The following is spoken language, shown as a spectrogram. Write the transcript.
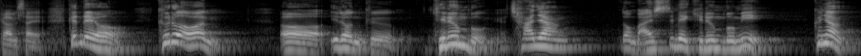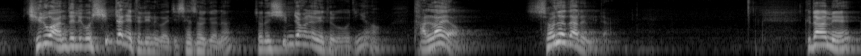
감사해. 근데요 그런 어, 이런 그 기름 부음, 찬양 또 말씀의 기름 부음이 그냥 귀로 안 들리고 심장에 들리는 거지 새 설교는 저는 심장을 향해 들거든요 달라요 전혀 다릅니다 그 다음에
